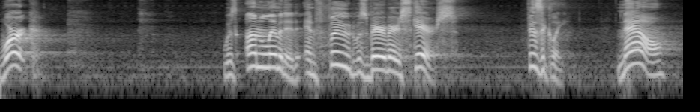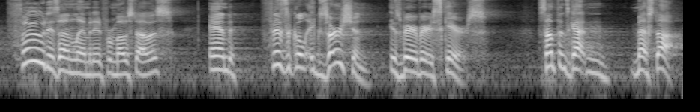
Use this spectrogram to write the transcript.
work was unlimited and food was very, very scarce physically. Now, food is unlimited for most of us and physical exertion is very, very scarce. Something's gotten messed up.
